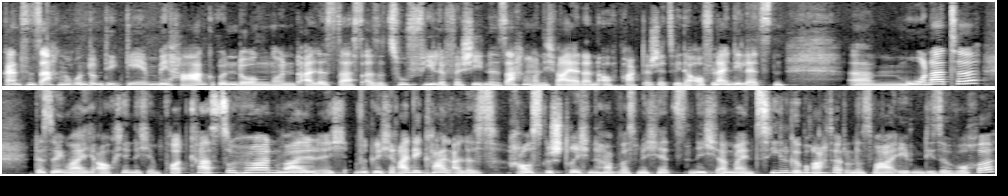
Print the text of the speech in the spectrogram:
ganzen Sachen rund um die GmbH-Gründung und alles das, also zu viele verschiedene Sachen. Und ich war ja dann auch praktisch jetzt wieder offline die letzten ähm, Monate. Deswegen war ich auch hier nicht im Podcast zu hören, weil ich wirklich radikal alles rausgestrichen habe, was mich jetzt nicht an mein Ziel gebracht hat. Und es war eben diese Woche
